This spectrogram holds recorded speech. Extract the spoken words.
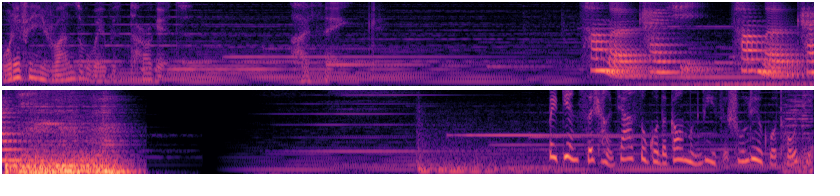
What if he runs away with the target? I think. 舱门开启，舱门开启。被电磁场加速过的高能粒子束掠过头顶，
